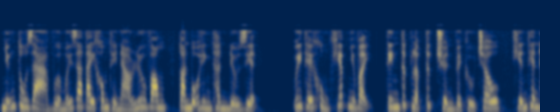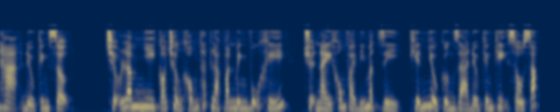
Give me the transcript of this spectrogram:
những tu giả vừa mới ra tay không thể nào lưu vong, toàn bộ hình thần đều diệt. Uy thế khủng khiếp như vậy, tin tức lập tức truyền về Cửu Châu, khiến thiên hạ đều kinh sợ. Triệu Lâm Nhi có trưởng khống thất lạc văn minh vũ khí, chuyện này không phải bí mật gì, khiến nhiều cường giả đều kiêng kỵ sâu sắc,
